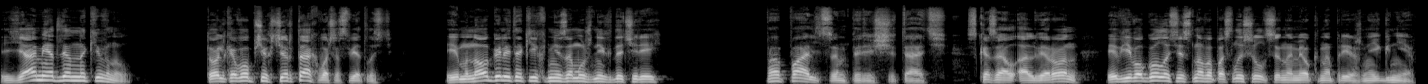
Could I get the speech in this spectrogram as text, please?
Я медленно кивнул. «Только в общих чертах, ваша светлость. И много ли таких незамужних дочерей?» «По пальцам пересчитать», — сказал Альверон, и в его голосе снова послышался намек на прежний гнев.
